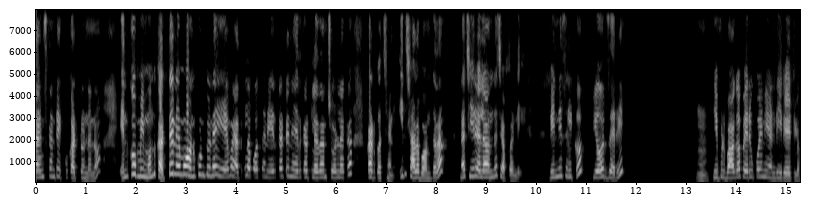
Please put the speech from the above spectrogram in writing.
టైమ్స్ కంటే ఎక్కువ కట్టున్నాను. ఎందుకో మీ ముందు కట్టేనేమో అనుకుంటూనే ఏమో ఎతకలేకపోతున్నాను. ఏది కట్టాను ఏది కట్టలేదు అని చూడలేక కట్టుకొచ్చాను ఇది చాలా బాగుంది కదా? నా చీర ఎలా ఉందో చెప్పండి. విన్నీ సిల్క్ ప్యూర్ జరీ. ఇప్పుడు బాగా పెరిగిపోయినాయి అండి ఈ రేట్లు.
